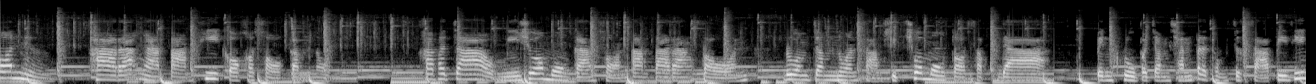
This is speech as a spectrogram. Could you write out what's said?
ข้อ 1. ภาระงานตามที่กคสกำหนด ข้าพเจ้ามีชั่วโมงการสอนตามตารางสอน รวมจำนวน 30 ชั่วโมงต่อสัปดาห์ เป็นครูประจำชั้นประถมศึกษาปีที่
